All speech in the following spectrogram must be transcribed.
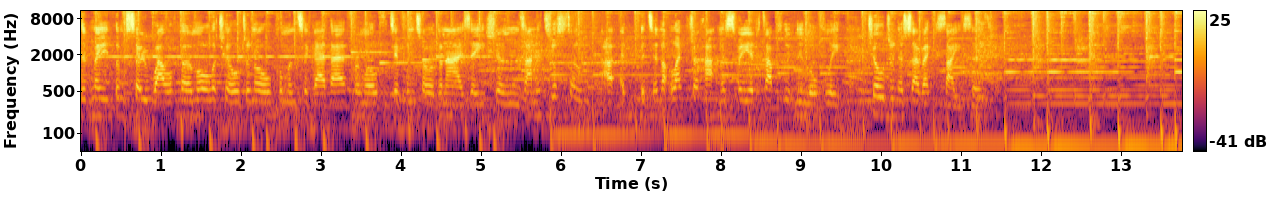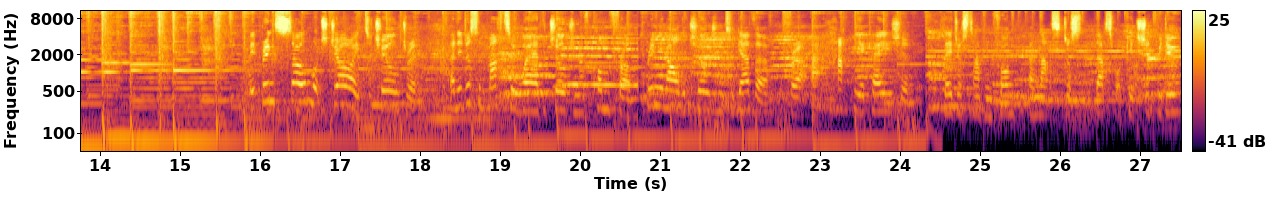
they've made them so welcome, all the children all coming together from all the different organisations and it's just a, a, it's an electric atmosphere, it's absolutely lovely. Children are so excited. It brings so much joy to children and it doesn't matter where the children have come from. Bringing all the children together for a, a happy occasion, they're just having fun and that's just, that's what kids should be doing.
